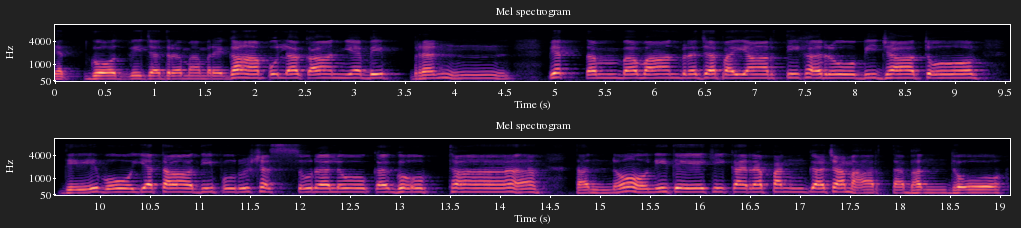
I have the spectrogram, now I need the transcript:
यद्गोद्विजद्रममृगापुलकान्यबिभ्रन् व्यक्तं भवान् व्रजपयार्तिहरो बिजातो देवो यतादिपुरुषः सुरलोकगोप्ता। तन्नो निदेहि करपङ्कजमार्तबन्धो।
